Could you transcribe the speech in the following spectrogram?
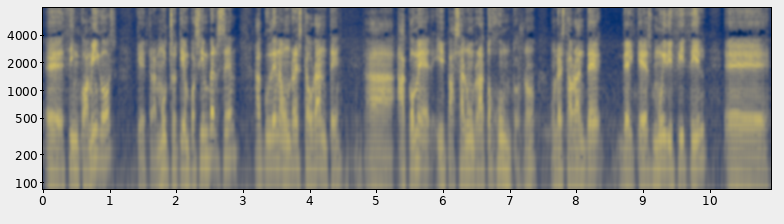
eh, cinco amigos que tras mucho tiempo sin verse acuden a un restaurante a, comer y pasar un rato juntos, ¿no? Un restaurante del que es muy difícil eh,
